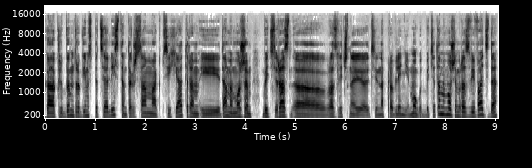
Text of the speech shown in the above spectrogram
как любым другим специалистам, так же самое к психиатрам, и да, мы можем быть раз, э, различные эти направления могут быть. Это мы можем развивать, да,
